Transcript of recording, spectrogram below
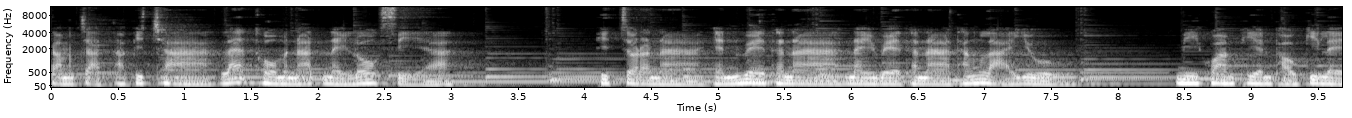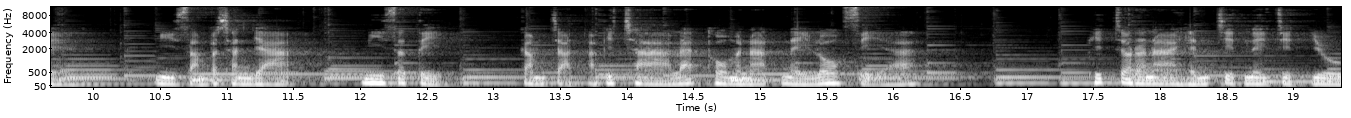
กำจัดอภิชาและโทมนัสในโลกเสีย พิจารณาเห็นเวทนาในเวทนาทั้งหลายอยู่ มีความเพียรเผากิเลส มีสัมปชัญญะ มีสติกำจัดอภิชาและโทมนัสในโลกเสีย พิจารณาเห็นจิตในจิตอยู่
